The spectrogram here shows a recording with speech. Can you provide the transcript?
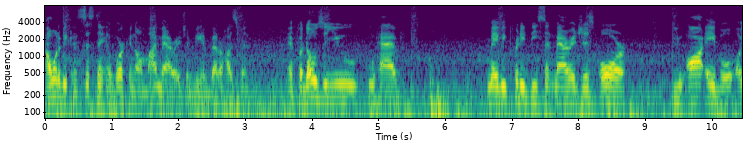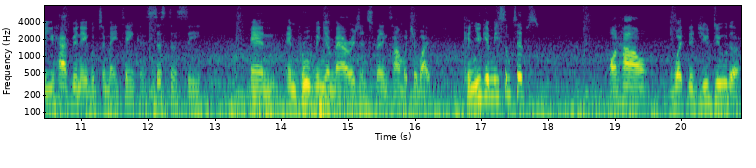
I want to be consistent in working on my marriage and being a better husband. And for those of you who have maybe pretty decent marriages or you are able or you have been able to maintain consistency in improving your marriage and spending time with your wife, can you give me some tips on how what did you do to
